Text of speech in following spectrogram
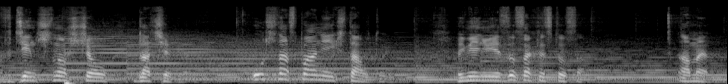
wdzięcznością dla Ciebie. Ucz nas, Panie, i kształtuj. W imieniu Jezusa Chrystusa. Amen.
